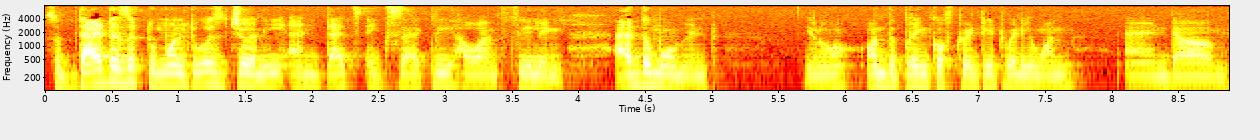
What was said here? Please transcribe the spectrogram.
So that is a tumultuous journey, and that's exactly how I'm feeling at the moment, you know, on the brink of 2021, and um,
